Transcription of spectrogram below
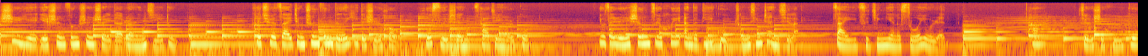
事业也顺风顺水的让人嫉妒，可却在正春风得意的时候和死神擦肩而过，又在人生最灰暗的低谷重新站起来，再一次惊艳了所有人。他就是胡歌。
